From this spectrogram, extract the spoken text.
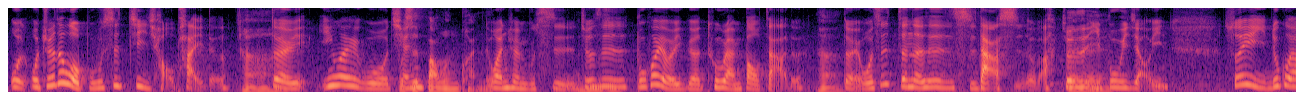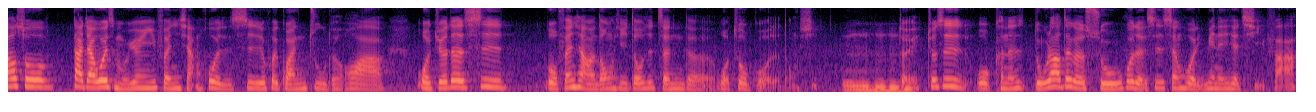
我我觉得我不是技巧派的，啊、对，因为我前是爆文款的，完全不是，就是不会有一个突然爆炸的，啊、对我是真的是实打实的吧，就是一步一脚印。所以如果要说大家为什么愿意分享或者是会关注的话，我觉得是我分享的东西都是真的我做过的东西，嗯哼哼，对，就是我可能读到这个书或者是生活里面的一些启发。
